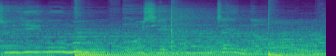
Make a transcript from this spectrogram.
是一幕幕浮现在脑海，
